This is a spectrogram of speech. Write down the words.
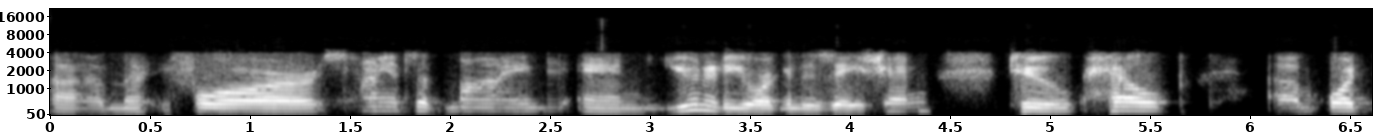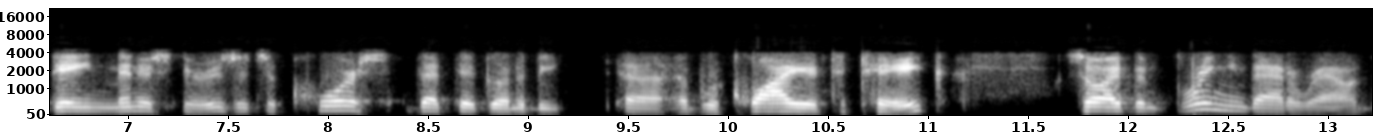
um, for Science of Mind and Unity organization to help um, ordain ministers. It's a course that they're going to be uh, required to take. So I've been bringing that around.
